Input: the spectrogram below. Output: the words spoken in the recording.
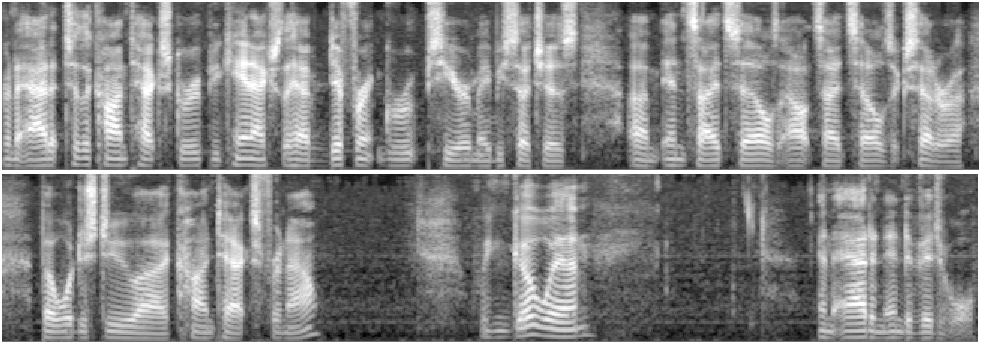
we're going to add it to the contacts group. You can actually have different groups here, maybe such as um, inside sales, outside sales, etc. But we'll just do uh, contacts for now. We can go in and add an individual,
